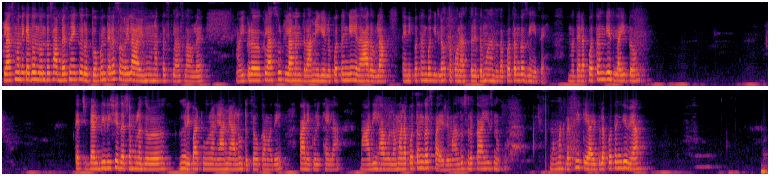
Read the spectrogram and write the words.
क्लासमध्ये काय दोन दोन तास अभ्यास नाही करत तो पण त्याला सवय लावावी म्हणून आत्ताच क्लास लावला आहे इकडं क्लास सुटल्यानंतर आम्ही गेलो पतंग घ्यायला आरवला त्यांनी पतंग बघितला होता कोणाच तरी तर म्हणत होता पतंगच घ्यायचा आहे मग त्याला पतंग घेतला इथं. त्याची बॅग दिली शेजारच्या मुलाजवळ घरी पाठवून आणि आम्ही आलो होतो चौकामध्ये पाणीपुरी खायला. मग आधी हा बोला मला पतंगच पाहिजे मला दुसरं काहीच नको. मग म्हटलं ठीक आहे आई तुला पतंग घेऊया.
